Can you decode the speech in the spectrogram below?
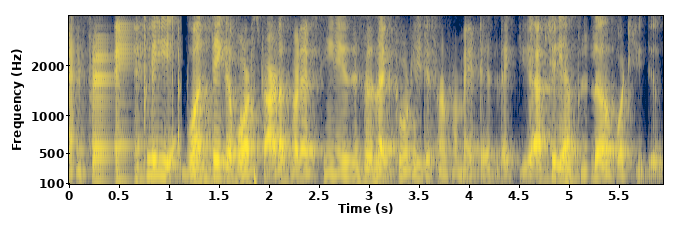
And frankly, one thing about startups, what I've seen is this is like totally different from it. Is like you actually have to love what you do.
